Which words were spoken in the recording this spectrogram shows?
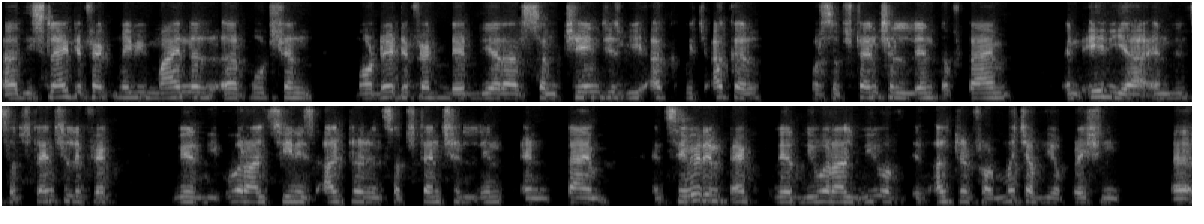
Uh, the slight effect may be minor uh, portion, moderate effect that there are some changes which occur for substantial length of time and area and then substantial effect where the overall scene is altered in substantial length and time and severe impact where the overall view of is altered for much of the operation uh,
